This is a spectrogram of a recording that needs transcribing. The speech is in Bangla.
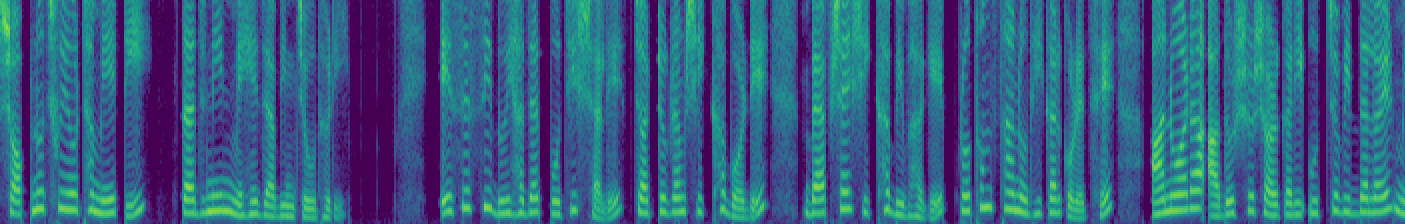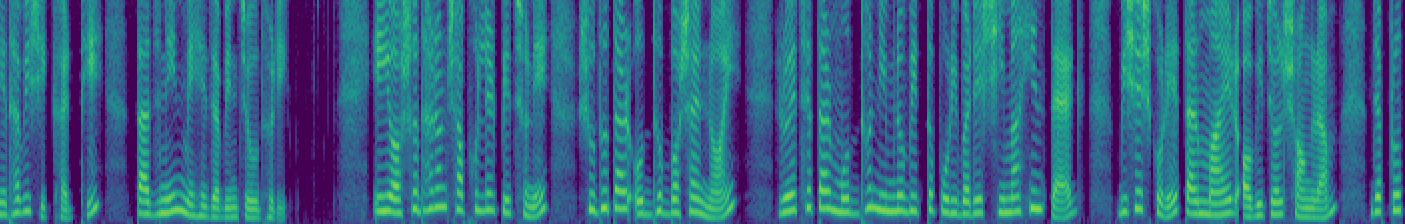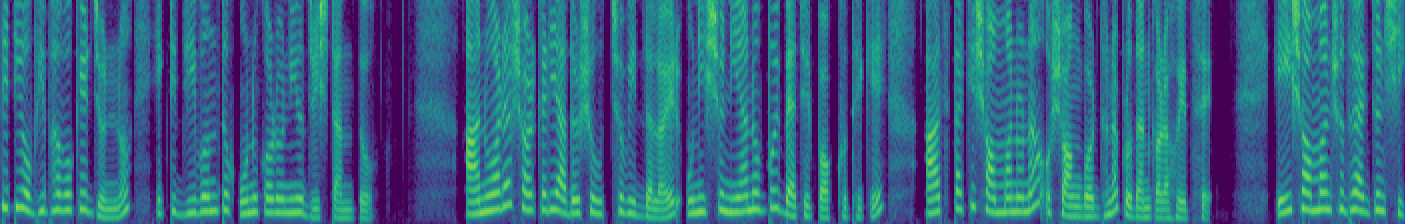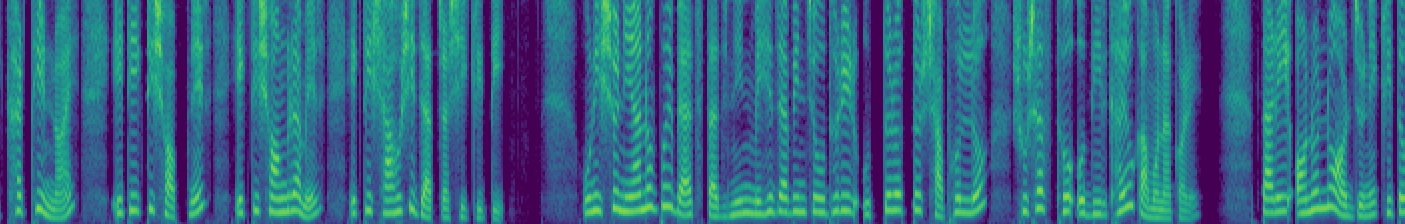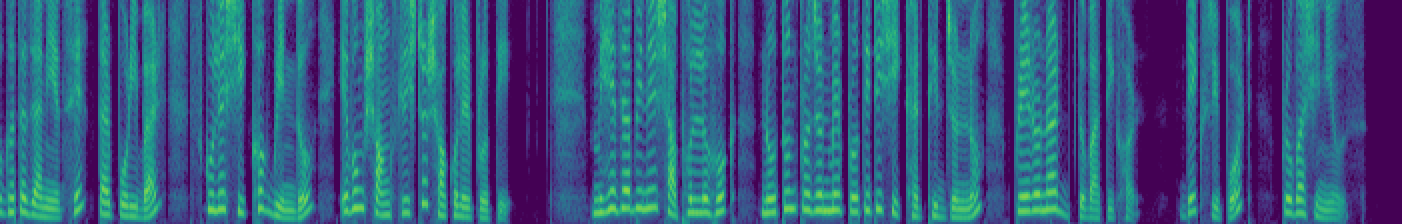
স্বপ্ন ছুঁয়ে ওঠা মেয়েটি তাজনিন মেহেজাবিন চৌধুরী। এসএসসি দুই হাজার পঁচিশ সালে চট্টগ্রাম শিক্ষা বোর্ডে ব্যবসায় শিক্ষা বিভাগে প্রথম স্থান অধিকার করেছে আনোয়ারা আদর্শ সরকারি উচ্চ বিদ্যালয়ের মেধাবী শিক্ষার্থী তাজনিন মেহেজাবিন চৌধুরী। এই অসাধারণ সাফল্যের পেছনে শুধু তার অধ্যবসায় নয়, রয়েছে তার মধ্য নিম্নবিত্ত পরিবারের সীমাহীন ত্যাগ, বিশেষ করে তার মায়ের অবিচল সংগ্রাম, যা প্রতিটি অভিভাবকের জন্য একটি জীবন্ত অনুকরণীয় দৃষ্টান্ত। আনোয়ারা সরকারি আদর্শ উচ্চ বিদ্যালয়ের উনিশশো নিরানব্বই ব্যাচের পক্ষ থেকে আজ তাকে সম্মাননা ও সংবর্ধনা প্রদান করা হয়েছে। এই সম্মান শুধু একজন শিক্ষার্থীর নয়, এটি একটি স্বপ্নের, একটি সংগ্রামের, একটি সাহসী যাত্রা স্বীকৃতি। উনিশশো নিরানব্বই ব্যাচ তাজনিন মেহেজাবিন চৌধুরীর উত্তরোত্তর সাফল্য, সুস্বাস্থ্য ও দীর্ঘায়ু কামনা করে। তার এই অনন্য অর্জনে কৃতজ্ঞতা জানিয়েছে তার পরিবার, স্কুলের শিক্ষকবৃন্দ এবং সংশ্লিষ্ট সকলের প্রতি। মেহেজাবিনের সাফল্য হোক নতুন প্রজন্মের প্রতিটি শিক্ষার্থীর জন্য প্রেরণার বাতিঘর। Desk report, Probashi news.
